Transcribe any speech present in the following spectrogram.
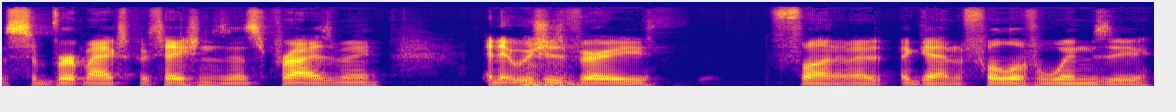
Subvert my expectations and surprise me?" And it was just Mhm. very fun and uh, again full of whimsy.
